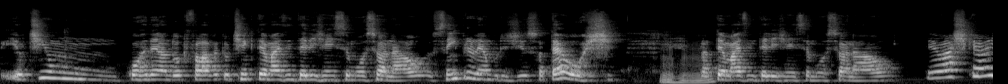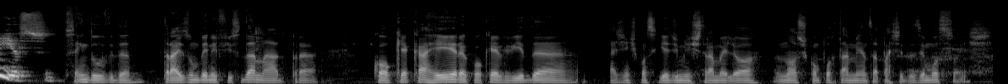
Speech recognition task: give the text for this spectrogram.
Eu tinha um coordenador que falava que eu tinha que ter mais inteligência emocional. Eu sempre lembro disso até hoje. Uhum. Para ter mais inteligência emocional. Eu acho que é isso. Sem dúvida. Traz um benefício danado para qualquer carreira, qualquer vida a gente conseguir administrar melhor os nossos comportamentos a partir das emoções.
